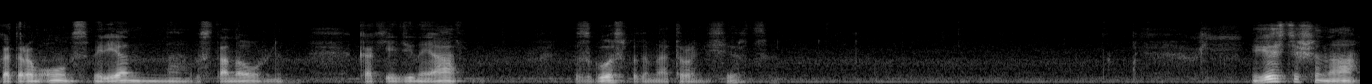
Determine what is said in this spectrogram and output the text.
котором ум смиренно установлен, как единый атом, с Господом на троне сердца, Есть тишина,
